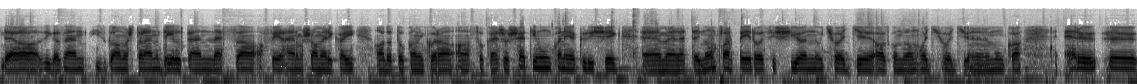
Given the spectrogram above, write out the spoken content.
de az igazán izgalmas talán a délután lesz a, a fél hármas amerikai adatok, amikor a, a szokásos heti munkanélküliség mellett egy non-farm is jön, úgyhogy azt gondolom, hogy, hogy munka erő eh,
